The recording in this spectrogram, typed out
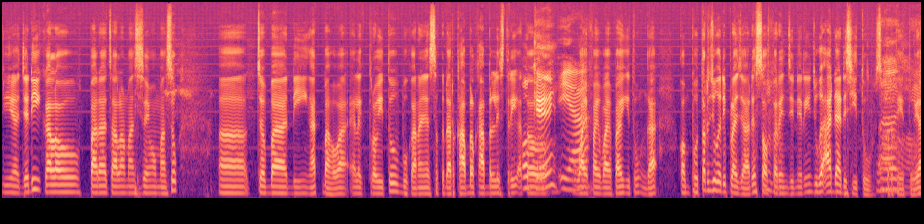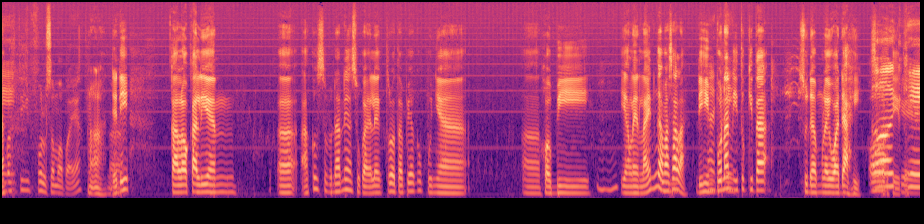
Iya, jadi kalau para calon mahasiswa yang mau masuk eh, coba diingat bahwa elektro itu bukan hanya sekedar kabel-kabel listrik atau Oke. Iya. wifi wifi gitu enggak. Komputer juga dipelajari, software engineering juga ada di situ seperti itu ya. Seperti full semua Pak ya. Nah, Jadi kalau kalian, eh, aku sebenarnya suka elektro tapi aku punya eh, hobi Mhm. yang lain-lain nggak masalah. Di himpunan Oke. itu kita sudah mulai wadahi. seperti itu. Oke.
